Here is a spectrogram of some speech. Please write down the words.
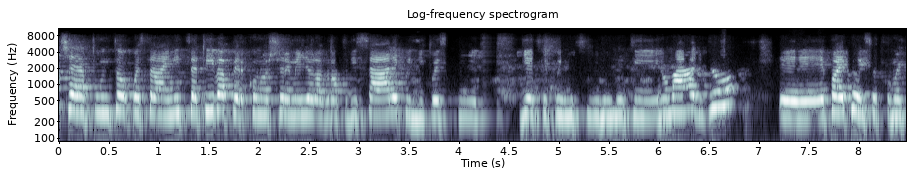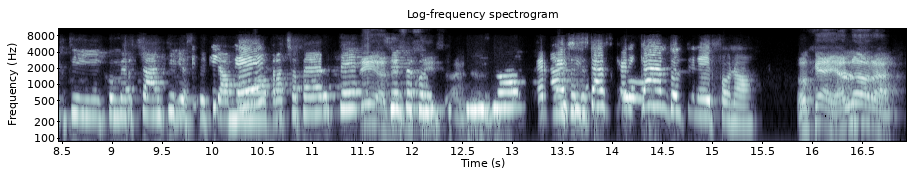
c'è appunto questa iniziativa per conoscere meglio la grotta di sale, quindi questi 10-15 minuti in omaggio. E poi penso, come tutti i commercianti, vi aspettiamo e? a braccia aperte, sì, sempre con sì, il sorriso. Perché si sta scaricando il telefono. Ok, allora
